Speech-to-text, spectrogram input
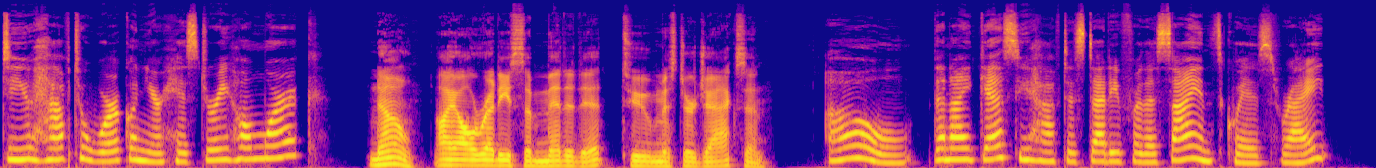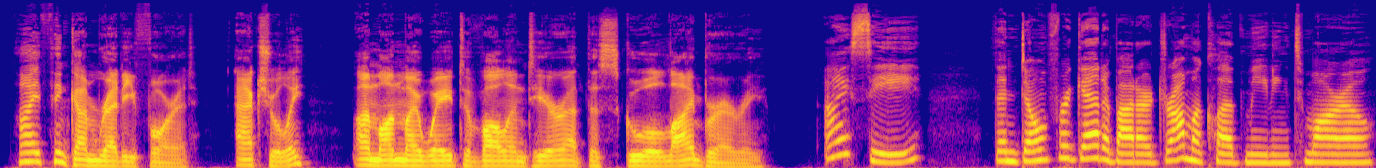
Do you have to work on your history homework? No, I already submitted it to Mr. Jackson. Oh, then I guess you have to study for the science quiz, right? I think I'm ready for it. Actually, I'm on my way to volunteer at the school library. I see. Then don't forget about our drama club meeting tomorrow.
